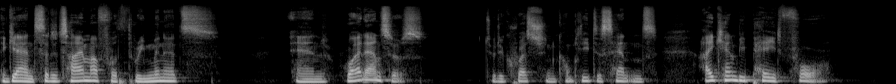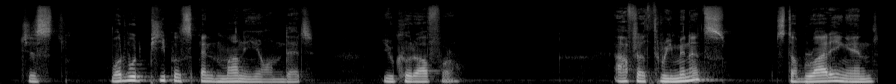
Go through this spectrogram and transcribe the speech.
Again, set a timer for three minutes and write answers to the question. Complete the sentence. I can be paid for. Just what would people spend money on that you could offer? After three minutes, stop writing and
